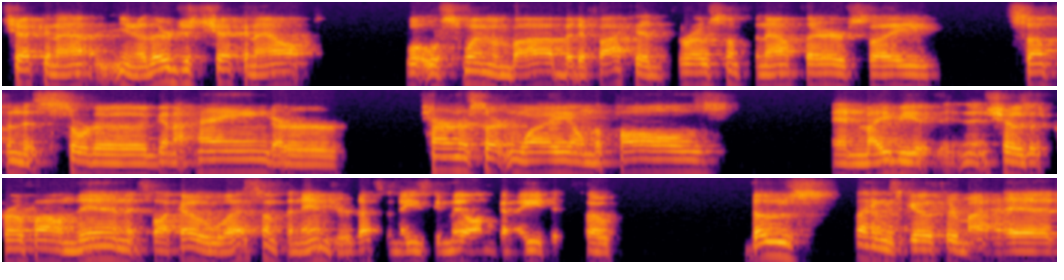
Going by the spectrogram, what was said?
checking out, you know, they're just checking out what was swimming by. But if I could throw something out there, say something that's sort of going to hang or turn a certain way on the pause, and maybe it, and it shows its profile, and then it's like, oh, well, that's something injured. That's an easy meal. I'm going to eat it. So those things go through my head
